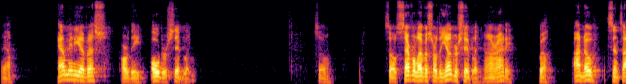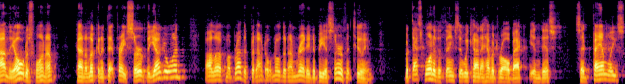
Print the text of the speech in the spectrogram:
Now, how many of us are the older sibling? So, so several of us are the younger sibling. All righty. Well, I know since I'm the oldest one, I'm kind of looking at that phrase, serve the younger one. I love my brother, but I don't know that I'm ready to be a servant to him. But that's one of the things that we kind of have a drawback in this. Said families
